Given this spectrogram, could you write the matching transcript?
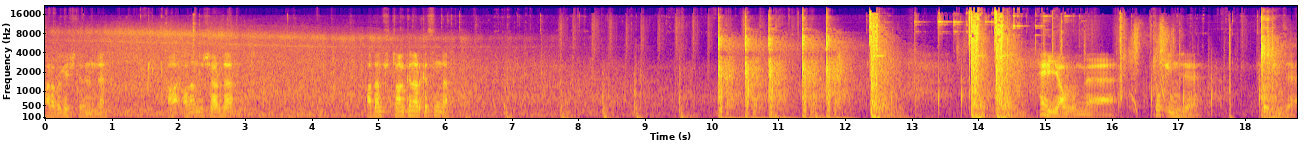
Araba geçti önünden. Adam dışarıda. Adam şu tankın arkasında. Hey yavrum be. Çok ince. Çok ince.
